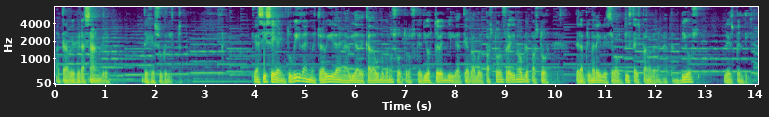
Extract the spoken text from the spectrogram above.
a través de la sangre de Jesucristo. Que así sea en tu vida, en nuestra vida, en la vida de cada uno de nosotros. Que Dios te bendiga. Te hablamos el pastor Freddy Noble, pastor de la primera iglesia bautista hispana de Manhattan. Dios les bendiga.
